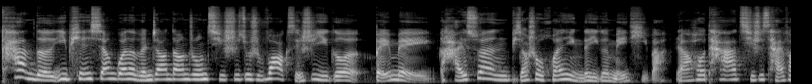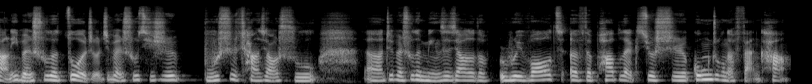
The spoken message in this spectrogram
看的一篇相关的文章当中，其实就是 Vox 也是一个北美还算比较受欢迎的一个媒体吧。然后他其实采访了一本书的作者，这本书其实不是畅销书，呃，这本书的名字叫做《The Revolt of the Public》，就是公众的反抗。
